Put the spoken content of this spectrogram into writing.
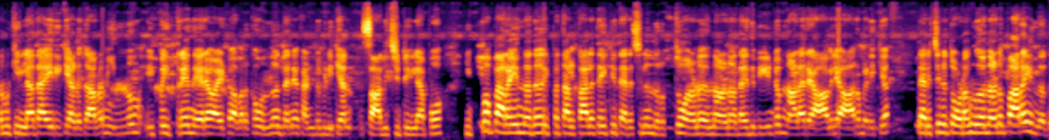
നമുക്ക് ഇല്ലാതായിരിക്കുകയാണ് കാരണം ഇന്നും ഇപ്പൊ ഇത്രയും നേരമായിട്ട് അവർക്ക് ഒന്നും തന്നെ കണ്ടുപിടിക്കാൻ സാധിച്ചിട്ടില്ല. അപ്പോ ഇപ്പൊ പറയുന്നത് ഇപ്പൊ തൽക്കാലത്തേക്ക് തെരച്ചിൽ നിർത്തുവാണ് എന്നാണ്. അതായത് വീണ്ടും നാളെ രാവിലെ ആറു മണിക്ക് തെരച്ചിൽ തുടങ്ങുമെന്നാണ് പറയുന്നത്.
